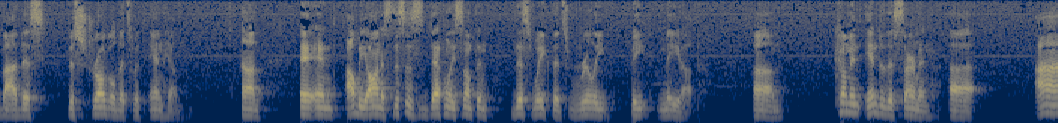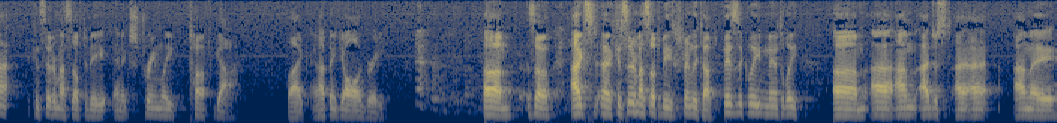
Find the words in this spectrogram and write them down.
by this, this struggle that's within him. Um, and, and, I'll be honest, this is definitely something this week that's really beat me up. Um, coming into this sermon, uh, I consider myself to be an extremely tough guy. Like, and I think y'all agree. Um, so I, I consider myself to be extremely tough, physically, mentally, um, I, am I just, I, I, am a,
